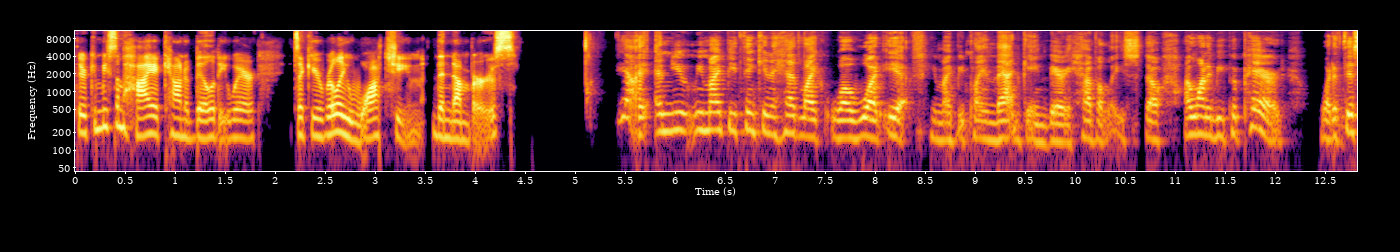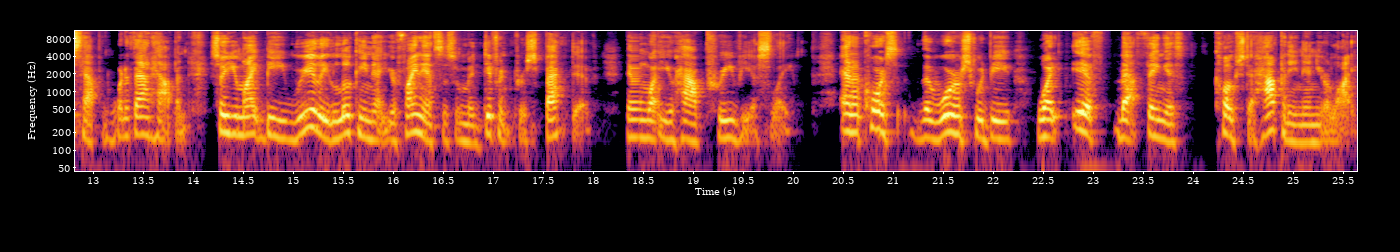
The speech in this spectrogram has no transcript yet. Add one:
there can be some high accountability where it's like you're really watching the numbers. Yeah, and you you might be thinking ahead like, well, what if? You might be playing that game very heavily. So I want to be prepared. What if this happened? What if that happened? So you might be really looking at your finances from a different perspective than what you have previously. And of course, the worst would be what if that thing is close to happening in your life.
